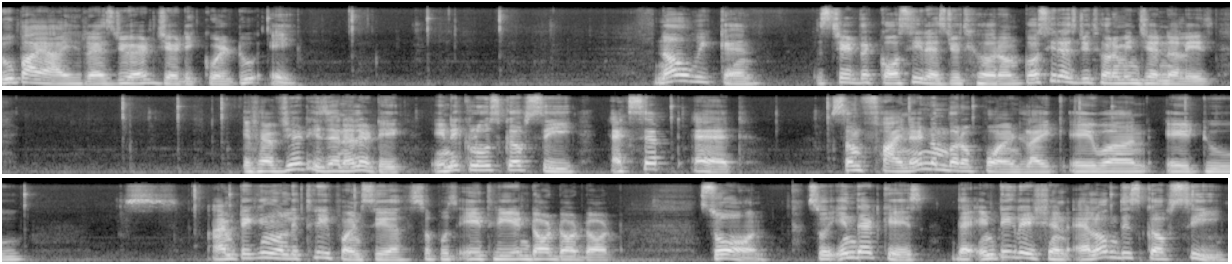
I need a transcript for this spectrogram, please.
2 pi i residue at z equal to a. Now we can state the Cauchy residue theorem. Cauchy residue theorem in general is if fz is analytic in a closed curve c except at some finite number of points like a1 a2 i'm taking only three points here suppose a3 and dot dot dot so on. So in that case the integration along this curve c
